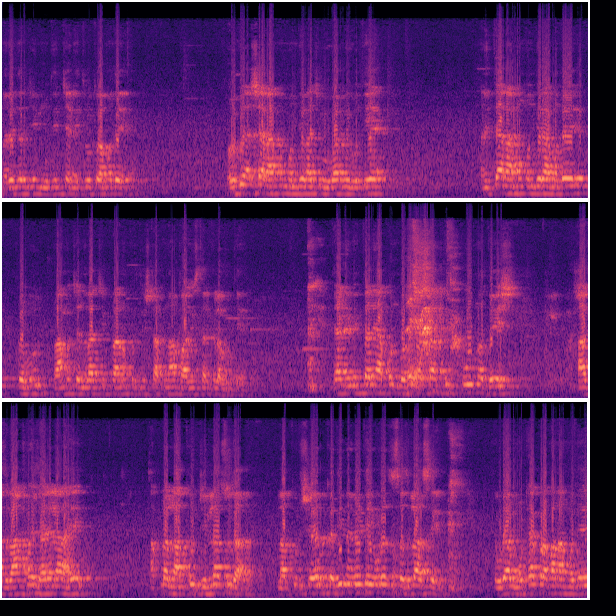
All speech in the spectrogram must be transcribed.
नरेंद्रजी मोदींच्या नेतृत्वामध्ये भव्य अशा राम मंदिराची उभारणी होतीये आणि त्या राम मंदिरामध्ये प्रभू रामचंद्राची प्राणप्रतिष्ठापना बावीस तारखेला होते. त्या निमित्ताने आपण बघत असतात की पूर्ण देश आज राममय झालेला आहे. आपला लातूर जिल्हा सुद्धा लातूर शहर कधी नव्हे ते एवढं सजलं असेल. एवढ्या मोठ्या प्रमाणामध्ये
